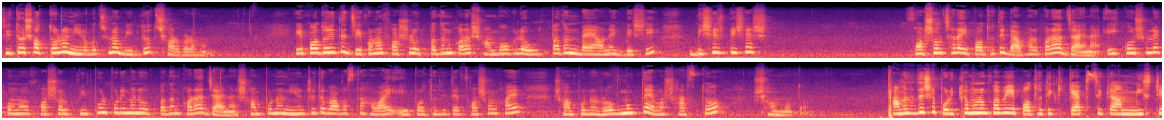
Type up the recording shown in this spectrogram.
তৃতীয় সত্য হলো নিরবচ্ছিন্ন বিদ্যুৎ সরবরাহ। এই পদ্ধতিতে যে কোনো ফসল উৎপাদন করা সম্ভব হলেও উৎপাদন ব্যয় অনেক বেশি। বিশেষ বিশেষ ফসল ছাড়া এই পদ্ধতি ব্যবহার করা যায় না। এই কৌশলে কোনো ফসল বিপুল পরিমাণে উৎপাদন করা যায় না। সম্পূর্ণ নিয়ন্ত্রিত ব্যবস্থা হওয়ায় এই পদ্ধতিতে ফসল হয়, সম্পূর্ণ রোগমুক্ত এবং স্বাস্থ্যসম্মত। আমাদের দেশে পরীক্ষামূলকভাবে এই পদ্ধতিকে ক্যাপসিকাম, মিষ্টি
